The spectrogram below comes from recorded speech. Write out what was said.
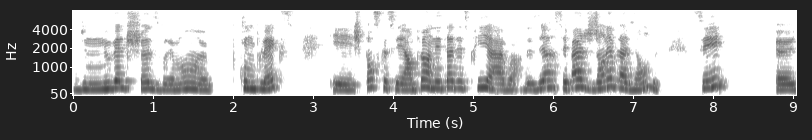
d'une nouvelle chose vraiment euh, complexe Et je pense que c'est un peu un état d'esprit à avoir, de se dire, c'est pas j'enlève la viande, c'est euh,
